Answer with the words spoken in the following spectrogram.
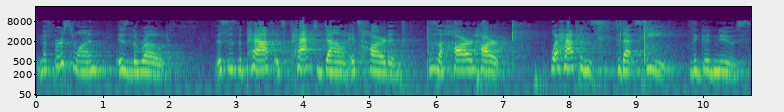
And the first one is the road. This is the path, it's packed down, it's hardened. This is a hard heart. What happens to that seed? the good news.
